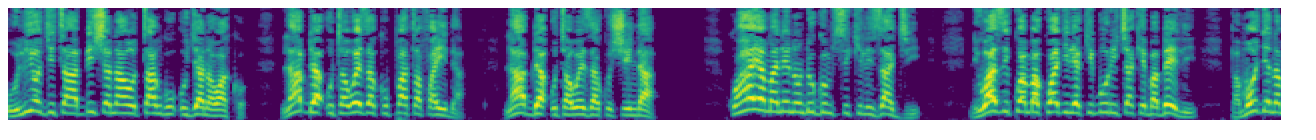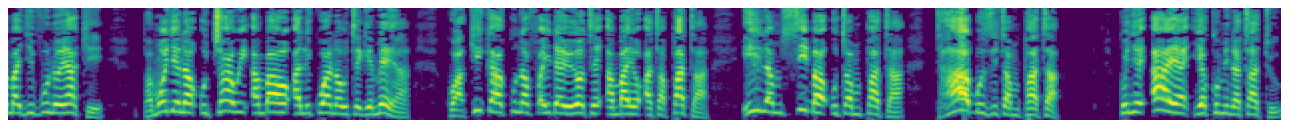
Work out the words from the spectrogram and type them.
uliojitaabisha nao tangu ujana wako. Labda utaweza kupata faida labda utaweza kushinda. Kwa haya maneno ndugu msikilizaji ni wazi kwamba kwa ajili ya kiburi chake babeli pamoja na majivuno yake pamoja na uchawi ambao alikuwa anautegemea kwa hakika hakuna faida yoyote ambayo atapata ila msiba utampata taabu zitampata. Kwenye aya ya 13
